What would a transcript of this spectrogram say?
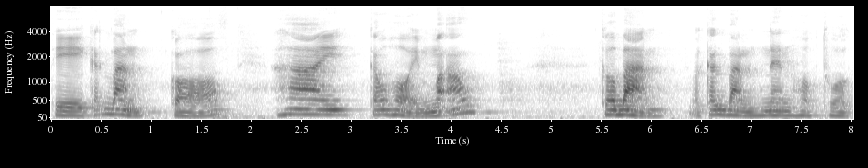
thì các bạn có hai câu hỏi mẫu cơ bản và các bạn nên học thuộc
